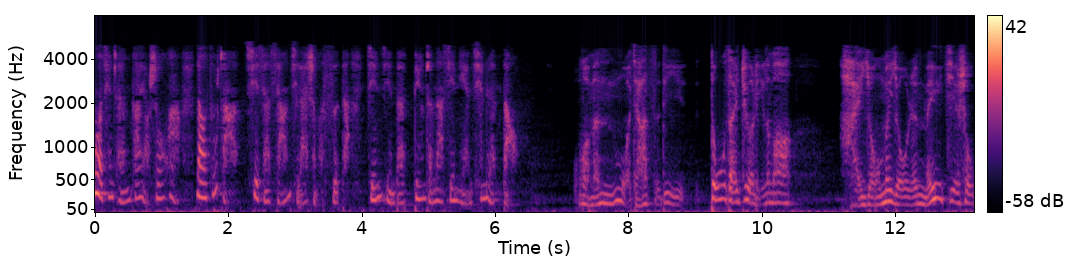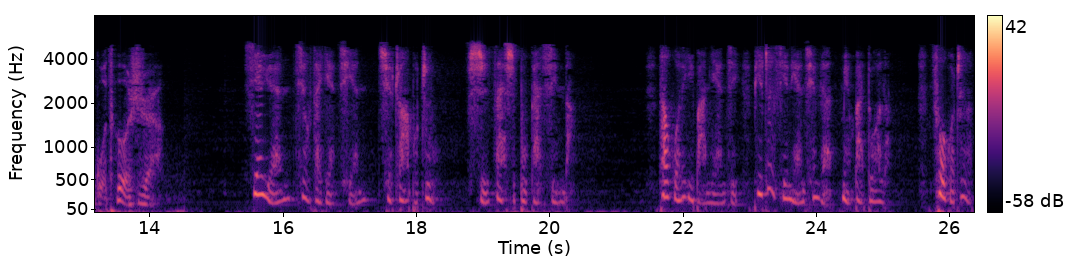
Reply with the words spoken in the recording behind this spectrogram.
莫千晨刚要说话，老族长却像想起来什么似的，紧紧的盯着那些年轻人道：“我们莫家子弟都在这里了吗？”还有没有人没接受过测试？仙缘就在眼前，却抓不住，实在是不甘心呐。他活了一把年纪，比这些年轻人明白多了。错过这次，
